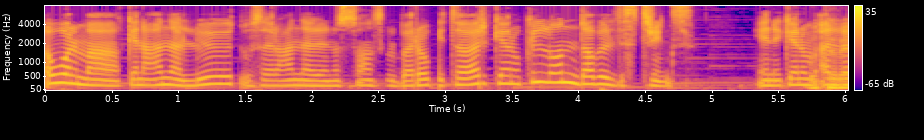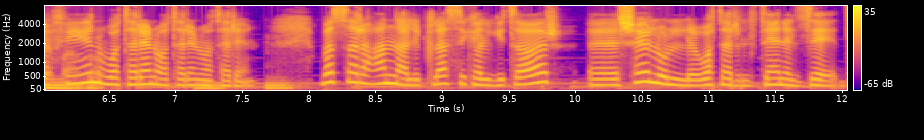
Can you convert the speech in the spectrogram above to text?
أول ما كان عنا ال lute وصار عنا renaissance بال baroque guitar كانوا كلهم double strings يعني كانوا مؤلفين. وترين وترين. وترين. بس صار عنا ال classical guitar آه شالوا الوتر التاني الزاد.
